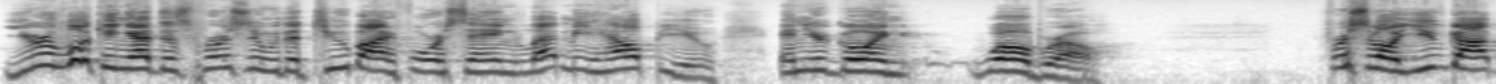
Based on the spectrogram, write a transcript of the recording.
you're looking at this person with a two by four saying, Let me help you. And you're going, Whoa, bro. First of all, you've got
